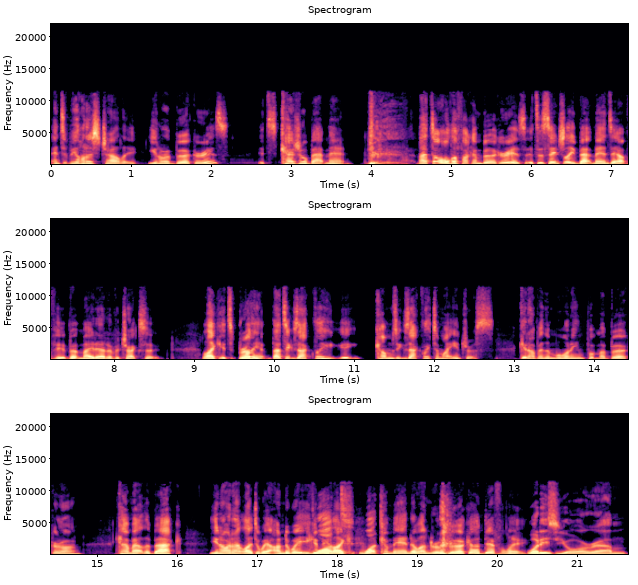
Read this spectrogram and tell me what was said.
And to be honest, Charlie, you know what a burqa is? It's casual Batman. That's all the fucking burger is. It's essentially Batman's outfit, but made out of a tracksuit. Like it's brilliant. That's exactly it comes exactly to my interests. Get up in the morning, put my burger on, come out the back. You know, I don't like to wear underwear. You could What- be like what- commando under a burqa, definitely. What is your, um,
